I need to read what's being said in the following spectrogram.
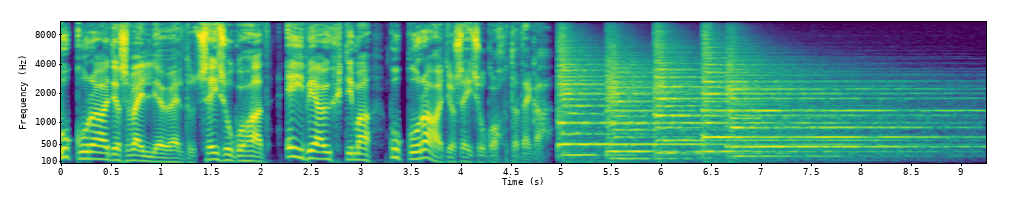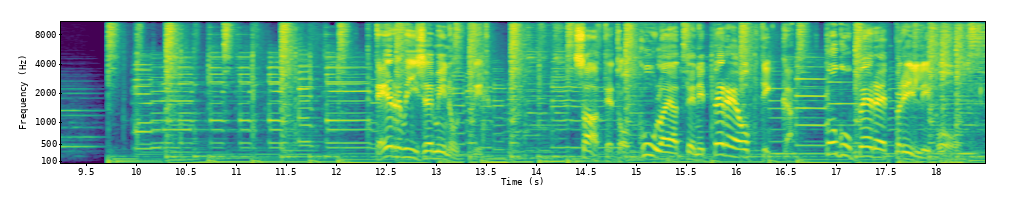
Kuku raadios välja öeldud seisukohad ei pea ühtima Kuku raadio seisukohtadega. terviseminutid. saate toob kuulajateni pereoptika, kogu pere prillipood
